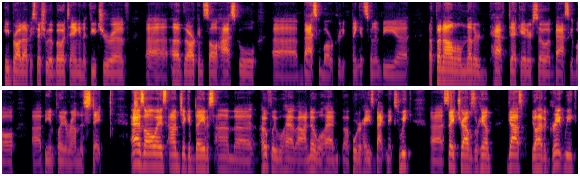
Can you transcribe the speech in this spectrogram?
he brought up, especially with Boateng and the future of uh, of the Arkansas high school uh, basketball recruiting. I think it's going to be a, a, phenomenal another half decade or so of basketball uh, being played around this state. As always, I'm Jacob Davis. I'm uh, hopefully we'll have I know we'll have uh, Porter Hayes back next week. Uh, safe travels for him, guys. Y'all have a great week.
